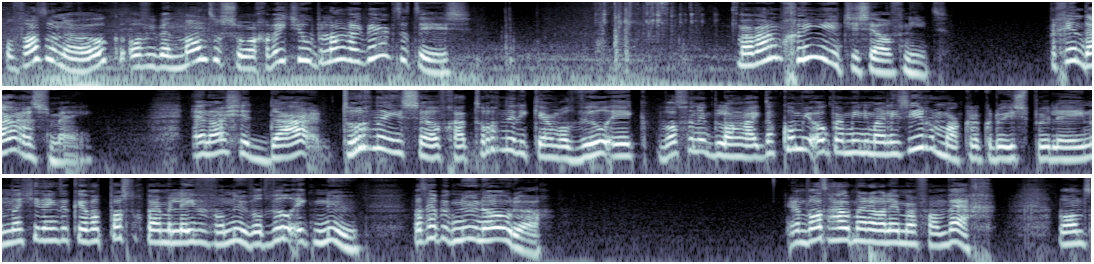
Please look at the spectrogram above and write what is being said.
of wat dan ook, of je bent mantelzorger, weet je hoe belangrijk werk dat is? Maar waarom gun je het jezelf niet? Begin daar eens mee. En als je daar terug naar jezelf gaat, terug naar die kern, wat wil ik, wat vind ik belangrijk, dan kom je ook bij minimaliseren makkelijker door je spullen heen. Omdat je denkt, oké, wat past nog bij mijn leven van nu? Wat wil ik nu? Wat heb ik nu nodig? En wat houdt mij er alleen maar van weg? Want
